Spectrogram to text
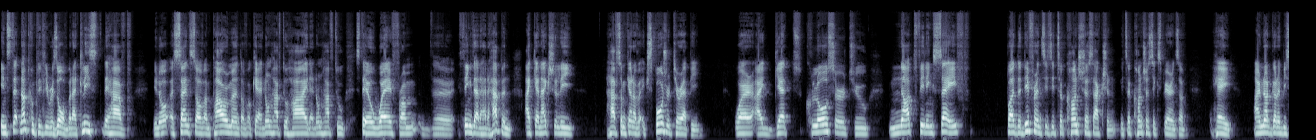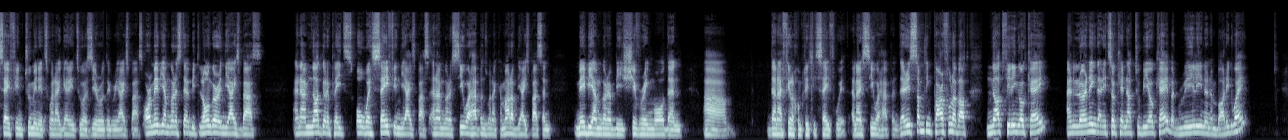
instead not completely resolved but at least they have you know a sense of empowerment of okay i don't have to hide i don't have to stay away from the thing that had happened. I can actually have some kind of exposure therapy where i get closer to not feeling safe but the difference is it's a conscious action. It's a conscious experience of hey I'm not going to be safe in two minutes when I get into a zero degree ice bath. Or maybe I'm going to stay a bit longer in the ice bath and I'm not going to play it always safe in the ice bath. And I'm going to see what happens when I come out of the ice bath. And maybe I'm going to be shivering more than, um, than I feel completely safe with. And I see what happens. There is something powerful about not feeling okay and learning that it's okay not to be okay, but really in an embodied way.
